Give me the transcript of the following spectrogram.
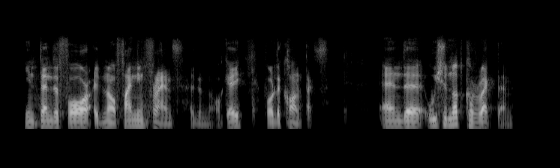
intended for i don't know finding friends i don't know okay for the contacts. And uh, we should not correct them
